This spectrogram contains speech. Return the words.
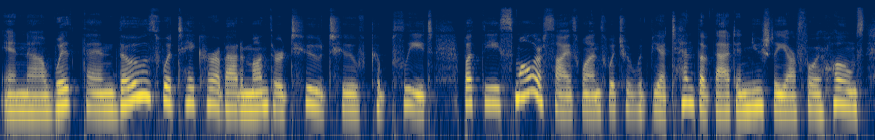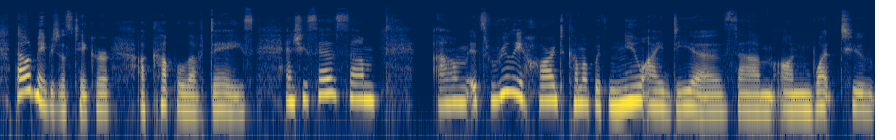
in uh, width. And those would take her about a month or two to complete. But the smaller size ones, which would be a tenth of that and usually are for homes, that would maybe just take her a couple of days. And she says, um, um, it's really hard to come up with new ideas um, on what to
